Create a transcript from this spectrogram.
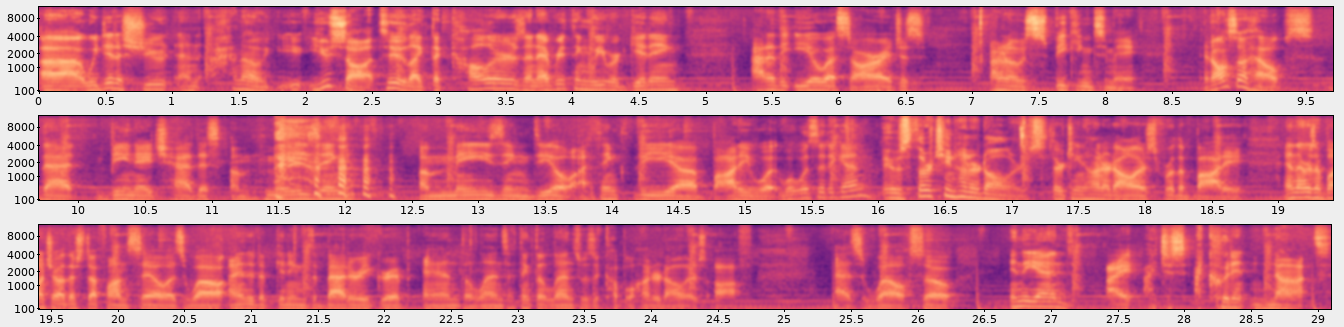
Uh, we did a shoot and I don't know, you, you, saw it too, like the colors and everything we were getting out of the EOS R, it just, I don't know, it was speaking to me. It also helps that B&H had this amazing, amazing deal. I think the uh, body, what, what was it again? It was $1,300. $1,300 for the body. And there was a bunch of other stuff on sale as well. I ended up getting the battery grip and the lens. I think the lens was a couple hundred dollars off as well. So in the end, I, I just, I couldn't not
